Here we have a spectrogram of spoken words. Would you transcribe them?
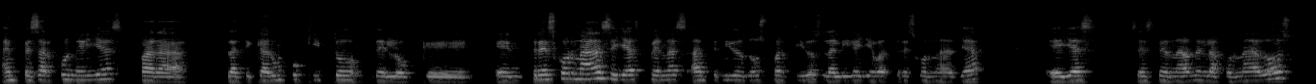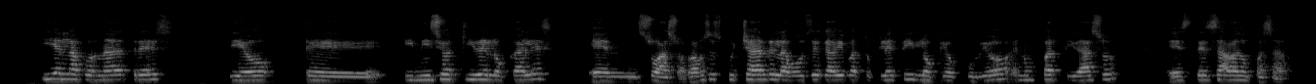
a empezar con ellas para platicar un poquito de lo que en tres jornadas, ellas apenas han tenido dos partidos, la liga lleva tres jornadas ya, ellas se estrenaron en la jornada dos y en la jornada 3 dio eh, inicio aquí de locales en Suazo. Vamos a escuchar de la voz de Gaby Batocletti lo que ocurrió en un partidazo este sábado pasado.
